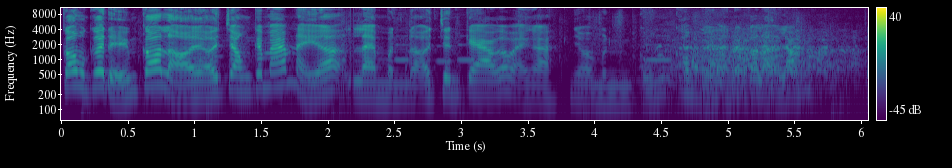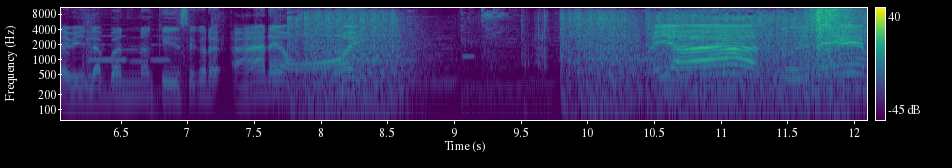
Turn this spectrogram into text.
Có một cái điểm có lợi ở trong cái map này á là mình ở trên cao các bạn à nhưng mà mình cũng không nghĩ là nó có lợi lắm. Tại vì là bên kia sẽ có được à đây rồi. Ấy à người anh em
